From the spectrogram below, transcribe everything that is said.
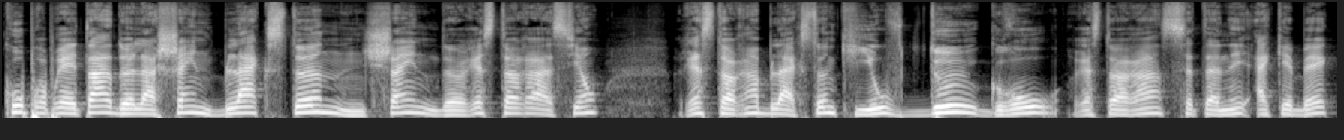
copropriétaire de la chaîne Blackstone, une chaîne de restauration. Restaurant Blackstone qui ouvre deux gros restaurants cette année à Québec,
